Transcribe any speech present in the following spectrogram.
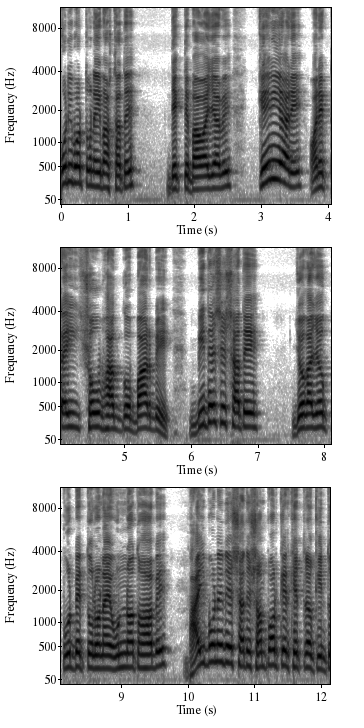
পরিবর্তন এই মাসটাতে দেখতে পাওয়া যাবে। কেরিয়ারে অনেকটাই সৌভাগ্য বাড়বে। বিদেশের সাথে যোগাযোগ পূর্বের তুলনায় উন্নত হবে। ভাই বোনেদের সাথে সম্পর্কের ক্ষেত্রেও কিন্তু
